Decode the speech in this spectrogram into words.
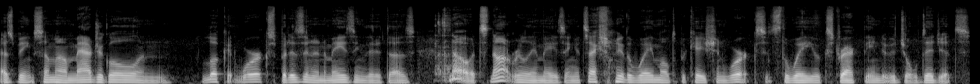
as being somehow magical and look, it works, but isn't it amazing that it does? No, it's not really amazing. It's actually the way multiplication works. It's the way you extract the individual digits.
